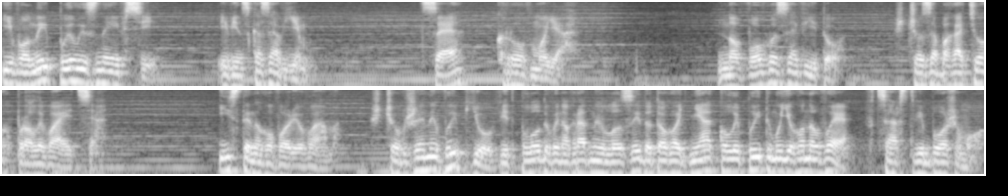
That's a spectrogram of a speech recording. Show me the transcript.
і вони пили з неї всі. І він сказав їм: Це кров моя, нового завіту, що за багатьох проливається. Істинно говорю вам, що вже не вип'ю від плоду виноградної лози до того дня, коли питиму його нове в царстві Божому.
